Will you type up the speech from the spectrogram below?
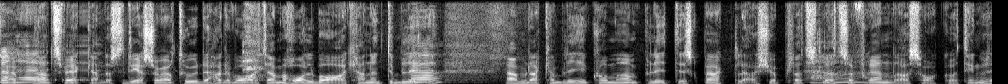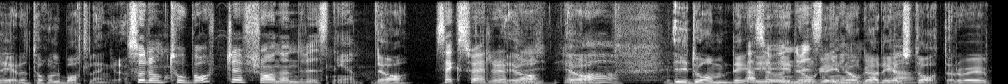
häpnadsväckande. Så det som jag trodde hade varit ja, men hållbara kan det inte bli. Ja. Ja, men det kan bli, komma en politisk backlash och plötsligt ah. så förändras saker och ting och så är det inte hållbart längre. Så de tog bort det från undervisningen? Ja. Sexuell ja, ja. I, de, de, alltså i, några, i några delstater. Ja. Det var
